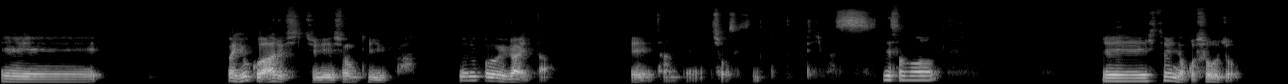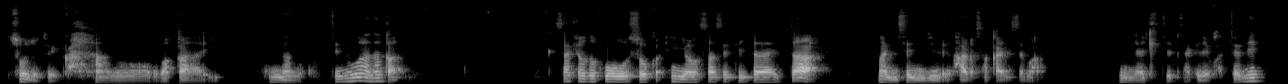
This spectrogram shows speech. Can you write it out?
えー、まあ、よくあるシチュエーションというか、それを描いた、えー、短編小説になっています。で、その、えー、一人のこう少女、少女というか、あの、若い女の子っていうのは、なんか、先ほどこう紹介、引用させていただいた、まあ、2020年の春を境にして、まあ、みんな生きてるだけでよかったよね、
